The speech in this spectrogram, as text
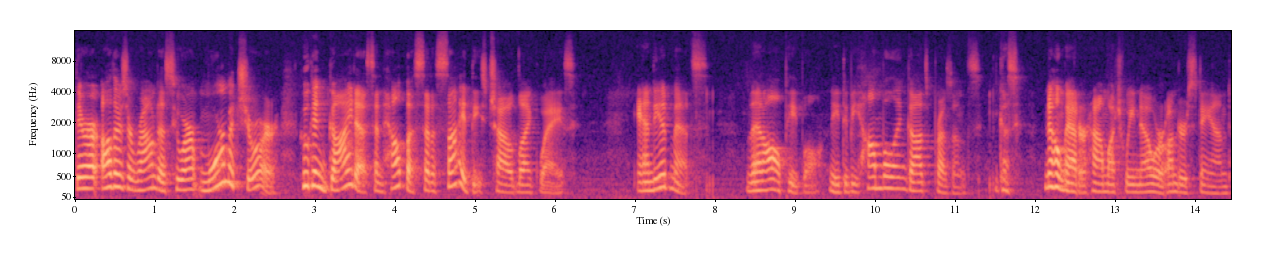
there are others around us who are more mature, who can guide us and help us set aside these childlike ways. And he admits that all people need to be humble in God's presence because no matter how much we know or understand,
